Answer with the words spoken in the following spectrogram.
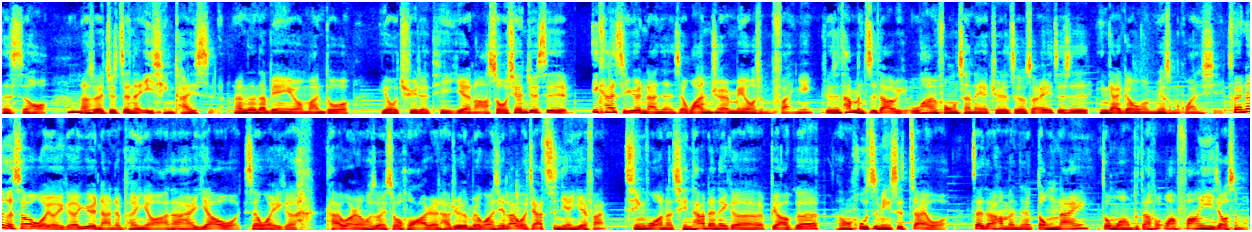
的时候。那所以就真的疫情开始了。那在那边也有蛮多。有趣的体验啊！首先就是一开始越南人是完全没有什么反应，就是他们知道武汉封城了，也觉得这个说，哎，这是应该跟我们没有什么关系。所以那个时候我有一个越南的朋友啊，他还邀我，身为一个台湾人，我说你说华人，他觉得没有关系，来我家吃年夜饭，请我呢，请他的那个表哥从胡志明市载我。再到他们那董奈，中文不知道方翻译叫什么，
